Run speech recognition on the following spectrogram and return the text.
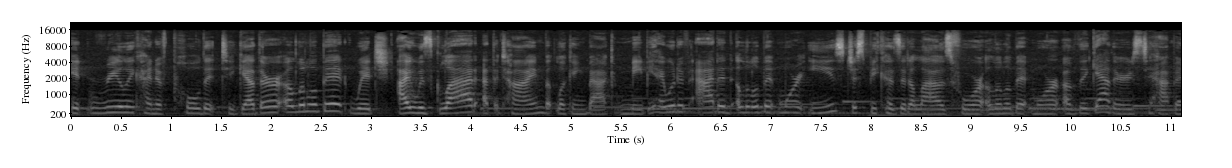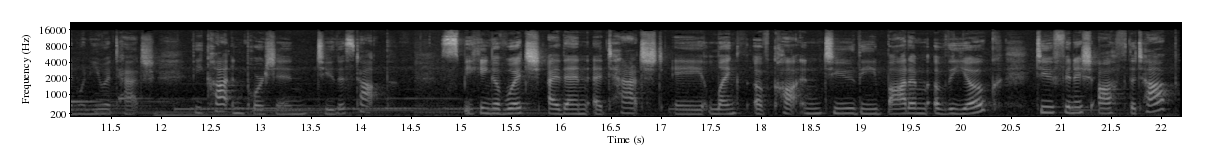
it really kind of pulled it together a little bit, which I was glad at the time, but looking back, maybe I would have added a little bit more ease just because it allows for a little bit more of the gathers to happen when you attach the cotton portion to this top. Speaking of which, I then attached a length of cotton to the bottom of the yoke to finish off the top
